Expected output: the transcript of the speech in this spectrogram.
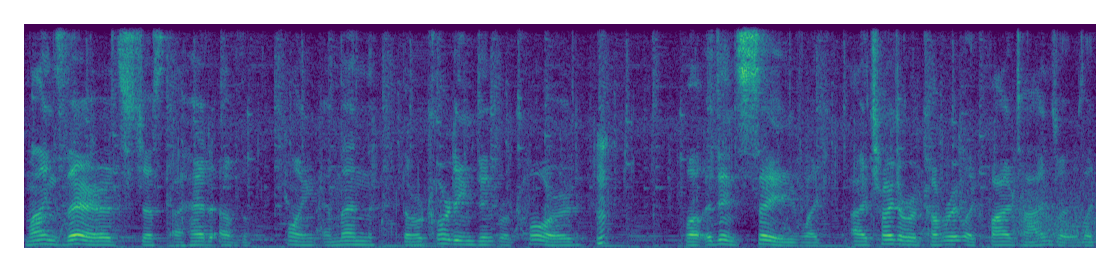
Mine's there, it's just ahead of the point, and then the recording didn't record. Hmm. Well, it didn't save. Like, I tried to recover it like five times, but it was like,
